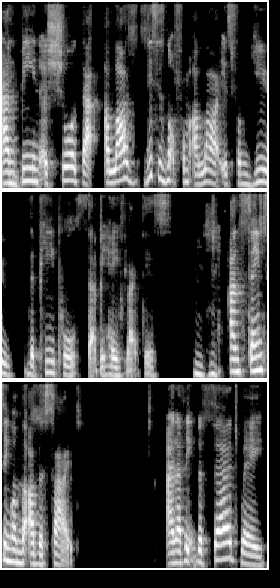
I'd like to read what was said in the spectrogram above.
and being assured that Allah this is not from Allah it's from you the people that behave like this. Mm-hmm. and same thing on the other side. And I think the third way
